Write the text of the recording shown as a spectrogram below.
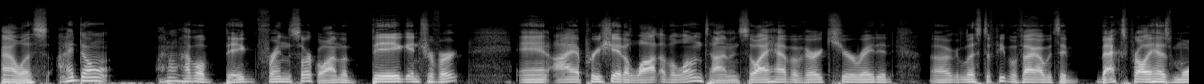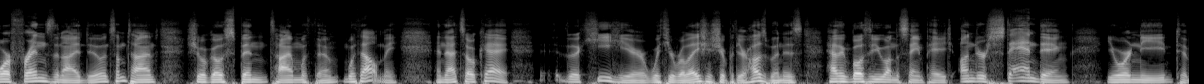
Alice. I don't I don't have a big friend circle. I'm a big introvert and I appreciate a lot of alone time and so I have a very curated uh, list of people. In fact, I would say Bex probably has more friends than I do, and sometimes she'll go spend time with them without me, and that's okay. The key here with your relationship with your husband is having both of you on the same page, understanding your need to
